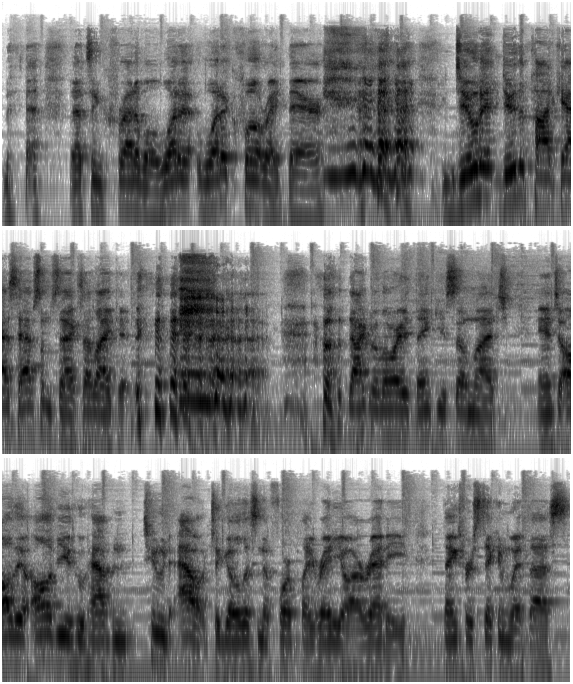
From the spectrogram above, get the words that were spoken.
That's incredible. What a what a quote right there. do it, do the podcast, have some sex. I like it. Dr. Laurie, thank you so much. And to all the all of you who haven't tuned out to go listen to Foreplay Radio already, thanks for sticking with us.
